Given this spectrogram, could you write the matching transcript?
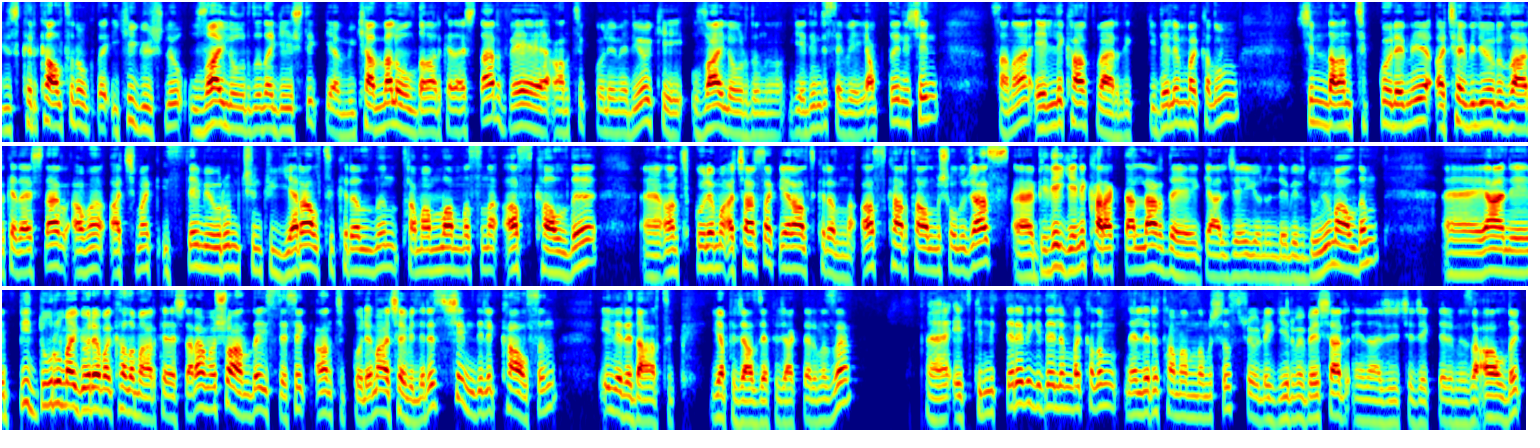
146.2 güçlü uzaylı orduna geçtik ya mükemmel oldu arkadaşlar ve Antik Goleme diyor ki uzaylı ordunu 7. seviye yaptığın için sana 50 kart verdik. Gidelim bakalım Şimdi antik golemi açabiliyoruz arkadaşlar ama açmak istemiyorum çünkü yeraltı kralının tamamlanmasına az kaldı. Ee, antik golemi açarsak yeraltı kralına az kart almış olacağız. Ee, bir de yeni karakterler de geleceği yönünde bir duyum aldım. Ee, yani bir duruma göre bakalım arkadaşlar ama şu anda istesek antik golemi açabiliriz. Şimdilik kalsın. İleride artık yapacağız yapacaklarımızı. Ee, etkinliklere bir gidelim bakalım neleri tamamlamışız. Şöyle 25'er enerji içeceklerimizi aldık.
